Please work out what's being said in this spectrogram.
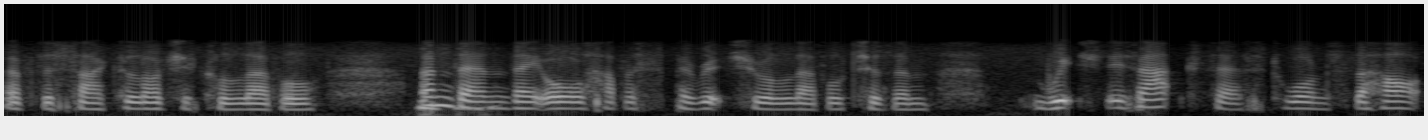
of the psychological level. And Mhm. then they all have a spiritual level to them, which is accessed once the heart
